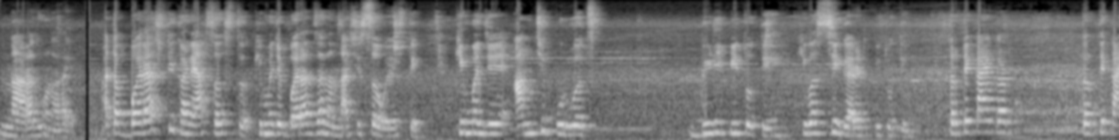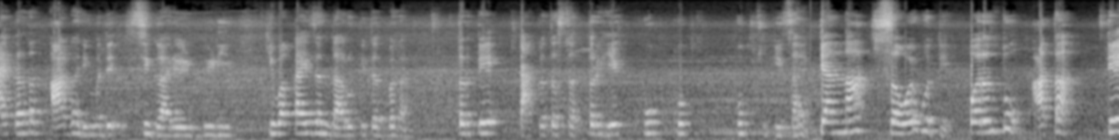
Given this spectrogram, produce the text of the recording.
नाराज होणार आहे आता बऱ्याच ठिकाणी असं असतं की म्हणजे बऱ्याच जणांना अशी सवय असते की म्हणजे आमचे पूर्वज बिडी पित होते किंवा सिगारेट पित होते. तर ते काय कर तर ते काय करतात? आघाडीमध्ये सिगारेट बिडी किंवा काही जण दारू पितात बघा. तर ते टाकत असतात. तर हे खूप खूप खूप चुकीचं आहे. त्यांना सवय होती. परंतु आता ते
